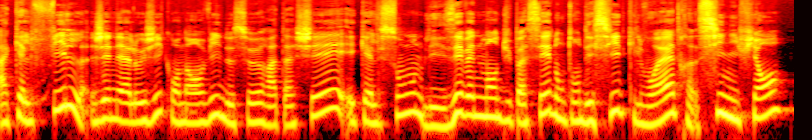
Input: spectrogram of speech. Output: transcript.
à quel fil généalogique on a envie de se rattacher et quels sont les événements du passé dont on décide qu'ils vont être signifiants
